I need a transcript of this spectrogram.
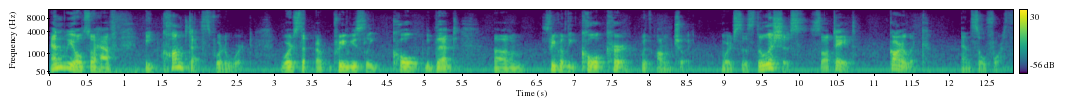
And we also have a context for the word, words that are previously co that um, frequently co-occur with ong choi, words as delicious, sauteed, garlic, and so forth.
